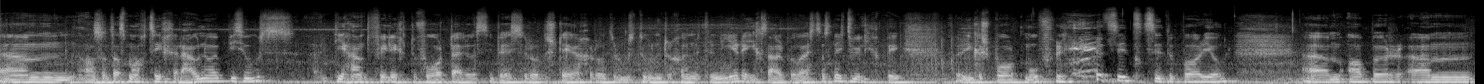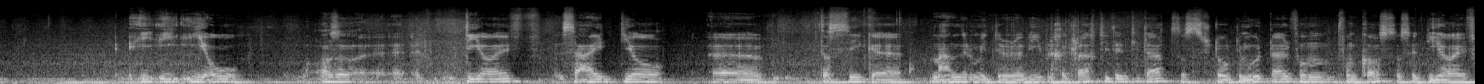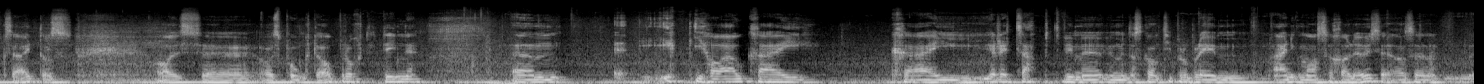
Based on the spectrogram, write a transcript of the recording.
Ähm, also das macht sicher auch noch etwas aus. Die haben vielleicht den Vorteil, dass sie besser oder stärker oder ausdauernder können trainieren Ich selber weiß das nicht, weil ich bin völliger Sportmuffel seit, seit ein paar Jahren. Ähm, aber ähm, ja, also äh, die IAF sagt ja, äh, das sind äh, Männer mit einer weiblichen Geschlechtsidentität. Das steht im Urteil vom, vom KAS. Das hat die IAF gesagt, als, als, äh, als Punkt angebracht drin. Ähm, äh, ich, ich habe auch kein, kein Rezept, wie man, wie man das ganze Problem einigermaßen lösen kann. Also,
